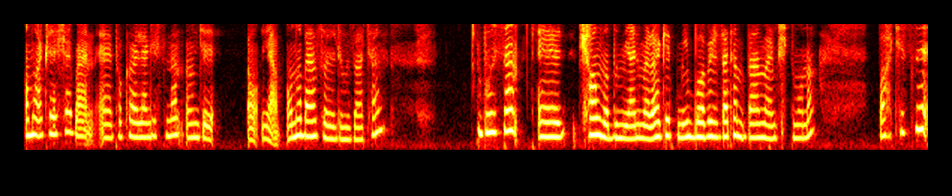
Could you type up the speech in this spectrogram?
Ama arkadaşlar ben e, Toka eğlencesinden önce o, yani ona ben söyledim zaten. Bu yüzden e, çalmadım yani merak etmeyin. Bu haberi zaten ben vermiştim ona. Bahçesi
